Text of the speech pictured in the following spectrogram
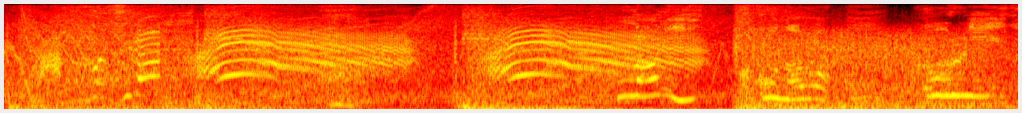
覚悟しろ。何？このフリーザ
